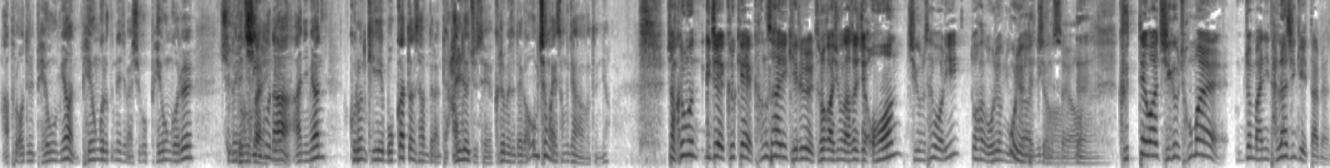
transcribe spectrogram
앞으로 어딜 배우면 배운 걸로 끝내지 마시고 배운 거를 주변의. 친구나 아니면 그런 기회에 못 갔던 사람들한테 알려주세요. 그러면서 내가 엄청 많이 성장하거든요. 자, 그러면 이제 그렇게 강사의 길을 들어가시고 나서 이제 언 지금 세월이 또 한 5, 6, 6년 5년 됐죠. 됐어요. 네. 그때와 지금 정말 좀 많이 달라진 게 있다면.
